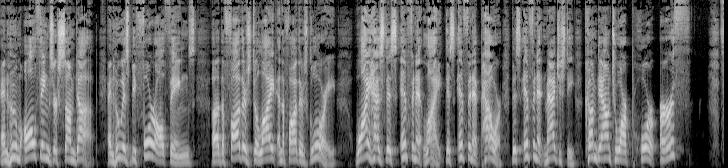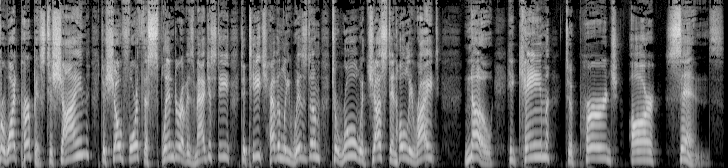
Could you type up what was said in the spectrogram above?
and whom all things are summed up, and who is before all things, uh, the Father's delight and the Father's glory, why has this infinite light, this infinite power, this infinite majesty come down to our poor earth? For what purpose? To shine? To show forth the splendor of his majesty? To teach heavenly wisdom? To rule with just and holy right? No, he came to purge our sins.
